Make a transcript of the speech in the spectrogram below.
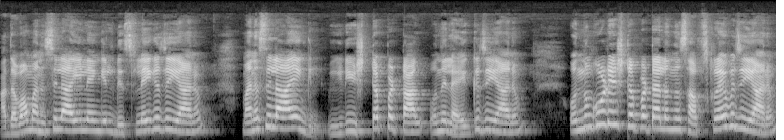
അഥവാ മനസ്സിലായില്ലെങ്കിൽ ഡിസ്ലൈക്ക് ചെയ്യാനും മനസ്സിലായെങ്കിൽ വീഡിയോ ഇഷ്ടപ്പെട്ടാൽ ഒന്ന് ലൈക്ക് ചെയ്യാനും ഒന്നും കൂടി ഇഷ്ടപ്പെട്ടാൽ ഒന്ന് സബ്സ്ക്രൈബ് ചെയ്യാനും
